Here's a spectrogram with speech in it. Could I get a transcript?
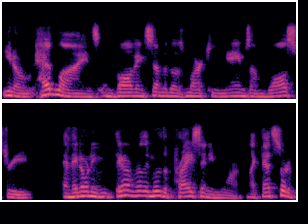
you know, headlines involving some of those marquee names on Wall Street, and they don't even they don't really move the price anymore. Like that's sort of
